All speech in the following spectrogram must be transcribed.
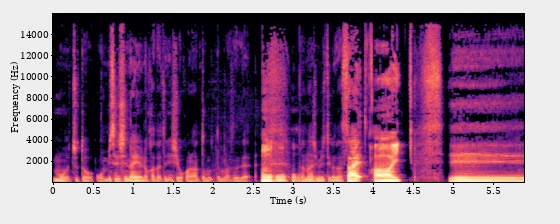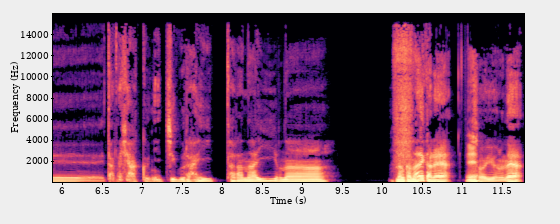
もうちょっとお見せしないような形にしようかなと思ってますので、楽しみにしてください。はい。えー、ただ100日ぐらい行ったらないよななんかないかね？そういうのね。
